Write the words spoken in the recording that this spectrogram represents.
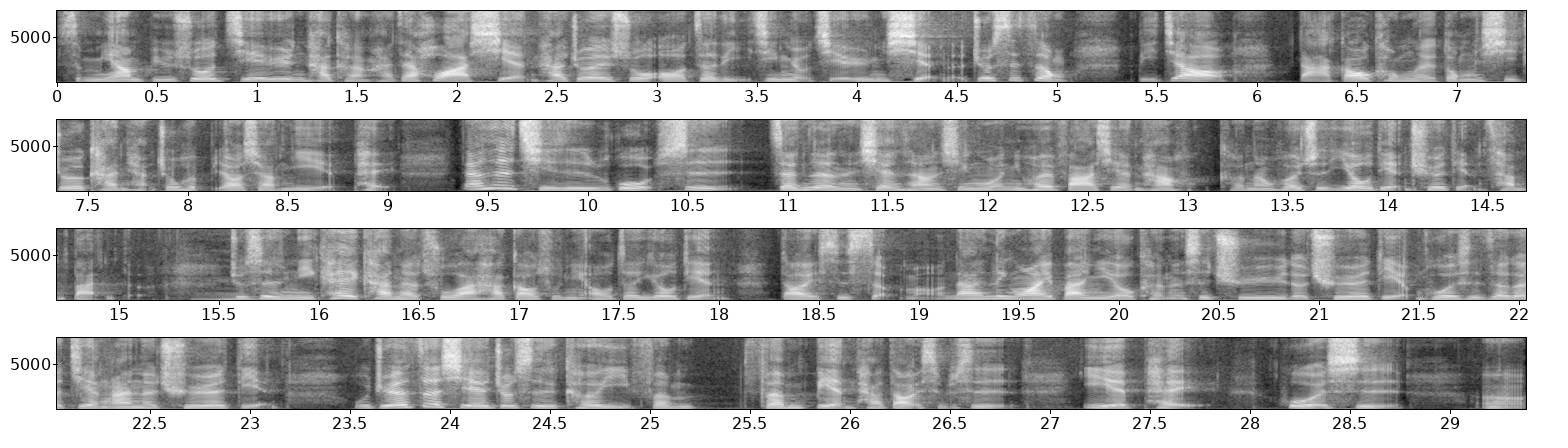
怎么样？比如说捷运，它可能还在划线，它就会说哦，这里已经有捷运线了。就是这种比较打高空的东西，就是看起来就会比较像业配。但是其实如果是真正的线上新闻，你会发现它可能会是优点缺点参半的。嗯、就是你可以看得出来，他告诉你哦，这优点到底是什么？那另外一半也有可能是区域的缺点，或者是这个建案的缺点。我觉得这些就是可以分分辨它到底是不是业配，或者是嗯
